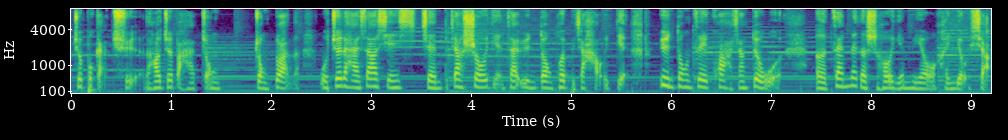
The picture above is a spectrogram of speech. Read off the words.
就不敢去了，然后就把它中中断了。我觉得还是要先先比较瘦一点，再运动会比较好一点。运动这一块好像对我呃在那个时候也没有很有效。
